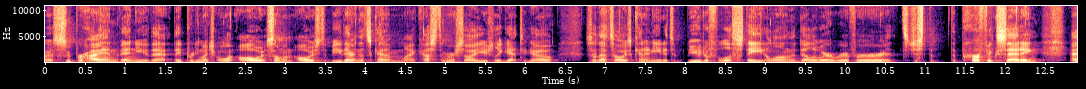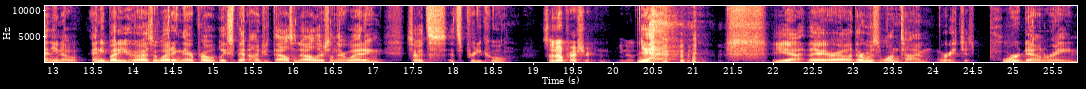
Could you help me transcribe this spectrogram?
a super high end venue that they pretty much want always someone always to be there, and that's kind of my customer, so I usually get to go. So that's always kind of neat. It's a beautiful estate along the Delaware River. It's just the, the perfect setting. And, you know, anybody who has a wedding there probably spent $100,000 on their wedding. So it's, it's pretty cool. So no pressure, you know. Yeah. yeah. There, uh, there was one time where it just poured down rain.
